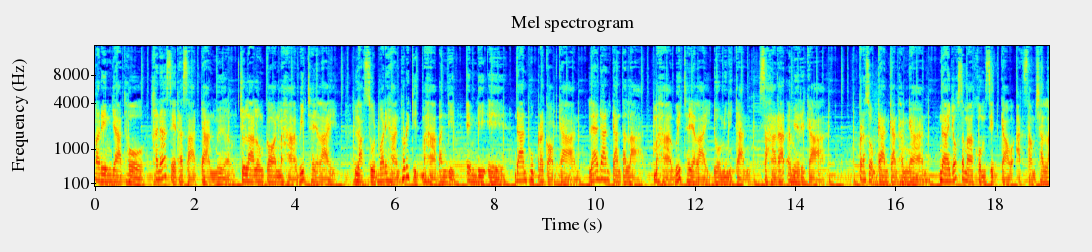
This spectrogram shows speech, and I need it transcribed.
ปริญญาโท คณะเศรษฐศาสตร์การเมือง จุฬาลงกรณ์มหาวิทยาลัย หลักสูตรบริหารธุรกิจมหาบัณฑิต MBA ด้านผู้ประกอบการ และด้านการตลาด มหาวิทยาลัยโดมินิกัน สหรัฐอเมริกา ประสบการณ์การทำงาน นายกสมาคมสิทธิ์เก่าอัดสัมชัญล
